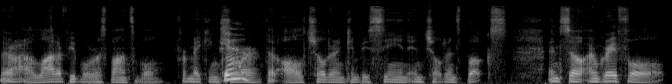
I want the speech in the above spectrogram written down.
there are a lot of people responsible for making sure yeah. that all children can be seen in children's books. And so I'm grateful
